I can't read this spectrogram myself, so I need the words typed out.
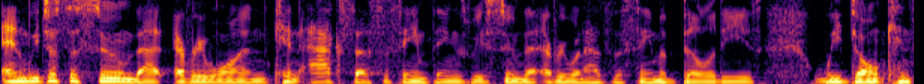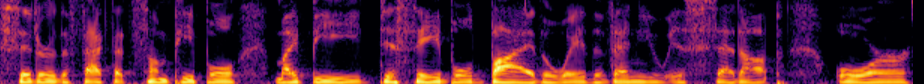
And we just assume that everyone can access the same things. We assume that everyone has the same abilities. We don't consider the fact that some people might be disabled by the way the venue is set up or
